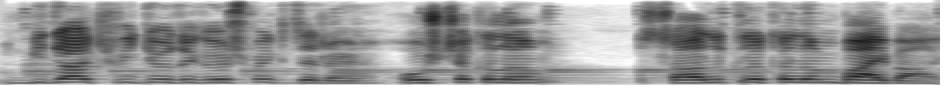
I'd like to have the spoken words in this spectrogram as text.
bir dahaki videoda görüşmek üzere. Hoşça kalın. Sağlıkla kalın. Bay bay.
